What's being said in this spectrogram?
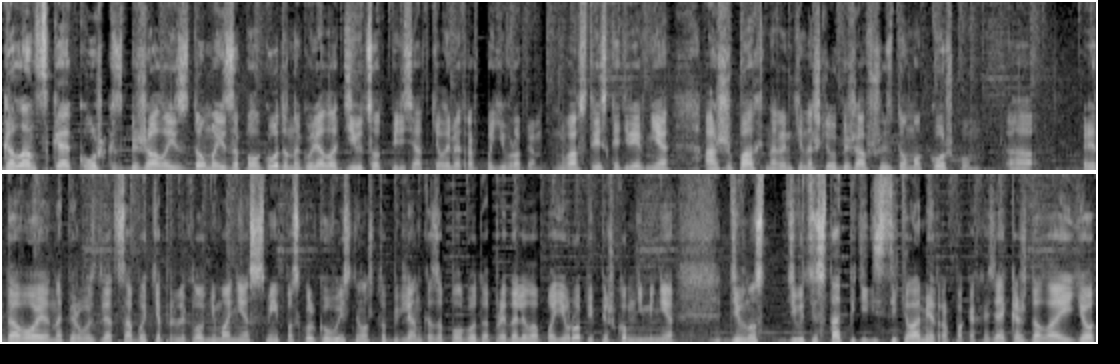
Голландская кошка сбежала из дома и за полгода нагуляла 950 километров по Европе. В австрийской деревне Ашбах на рынке нашли убежавшую из дома кошку. Э, рядовое, на первый взгляд, событие привлекло внимание СМИ, поскольку выяснилось, что беглянка за полгода преодолела по Европе пешком не менее 90, 950 километров, пока хозяйка ждала ее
